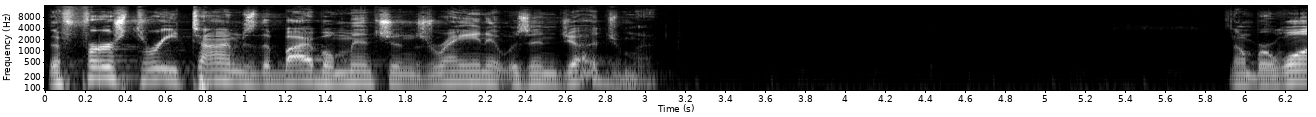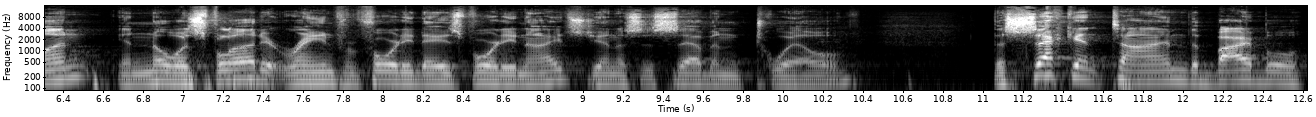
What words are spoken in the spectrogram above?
the first three times the Bible mentions rain, it was in judgment. Number one, in Noah's flood, it rained for 40 days, 40 nights, Genesis 7 12. The second time the Bible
